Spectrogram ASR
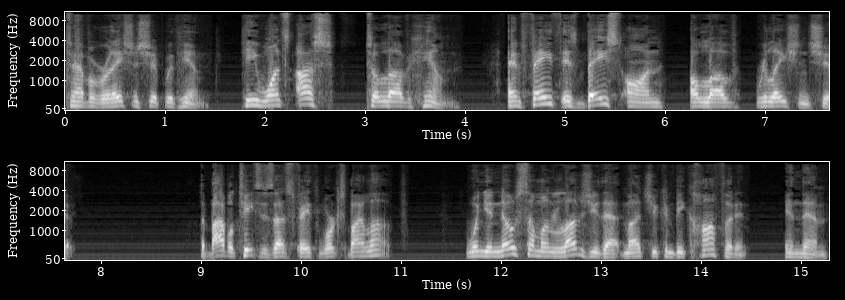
to have a relationship with him. He wants us to love him. And faith is based on a love relationship. The Bible teaches us faith works by love. When you know someone loves you that much, you can be confident in them.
